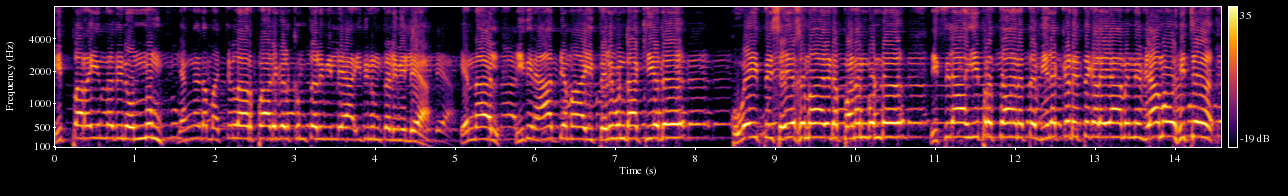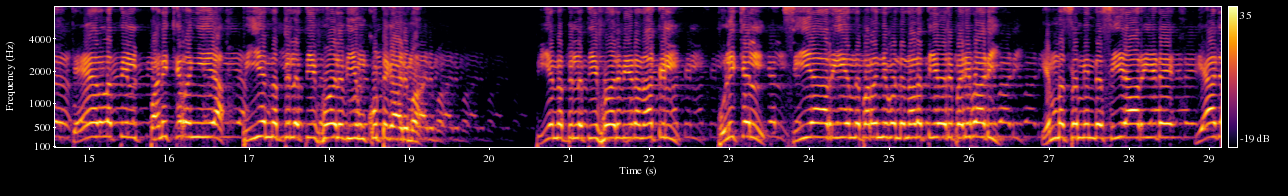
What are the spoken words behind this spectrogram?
ഇപ്പറയുന്നതിനൊന്നും ഞങ്ങളുടെ മറ്റുള്ള ഏർപ്പാടുകൾക്കും തെളിവില്ല ഇതിനും തെളിവില്ല. എന്നാൽ ഇതിനാദ്യമായി തെളിവുണ്ടാക്കിയത് കുവൈത്ത് ഷെയ്ഖുമാരുടെ പണം കൊണ്ട് ഇസ്ലാഹി പ്രസ്ഥാനത്തെ വിലക്കെടുത്ത് കളയാമെന്ന് വ്യാമോഹിച്ച് കേരളത്തിൽ പണിക്കിറങ്ങിയ പി എൻ അബ്ദുൽ മൗലവിയും കൂട്ടുകാരുമാണ് പി എൻ അബ്ദുൽ ലത്തീഫ് മൗലവിയുടെ നാട്ടിൽ പുളിക്കൽ സി ആർ ഇ എന്ന് പറഞ്ഞുകൊണ്ട് നടത്തിയ ഒരു പരിപാടി. എം എസ് എമ്മിന്റെ സി ആർ ഇയുടെ വ്യാജ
